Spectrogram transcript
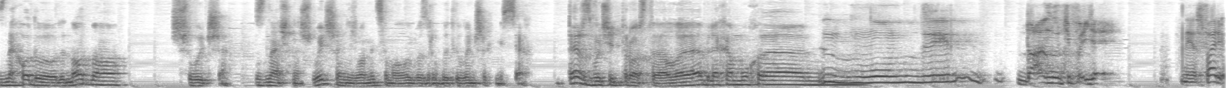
знаходили один одного швидше, значно швидше, ніж вони це могли би зробити в інших місцях. Теж звучить просто, але бляха-муха. Ну да, ну типу, я не сварю,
